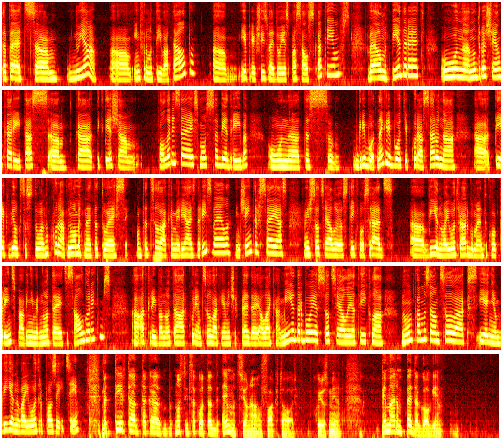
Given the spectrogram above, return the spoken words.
Tāpēc, um, nu jā, um, informatīvā telpa. Um, iepriekš izveidojies pasaules skatījums, vēlme piederēt, un uh, nu, droši vien arī tas, um, kā tik tiešām polarizējas mūsu sabiedrība, un uh, tas um, gribot, negribot, jebkurā sarunā tiek vilkts uz to, nu, kurā nometnē tad tu esi. Un tad cilvēkam ir jāizdara izvēle, viņš interesējas, viņš sociālajos tīklos redz vienu vai otru argumentu, ko principā viņam ir noteicis algoritms, atkarībā no tā, ar kuriem cilvēkiem viņš ir pēdējā laikā miedarbojies sociālajā tīklā. Nu, un pamazām cilvēks ieņem vienu vai otru pozīciju. Bet tie ir tādi, tā kā, nosacīt sakot, emocionāli faktori, ko jūs minat. Piemēram, pedagogiem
